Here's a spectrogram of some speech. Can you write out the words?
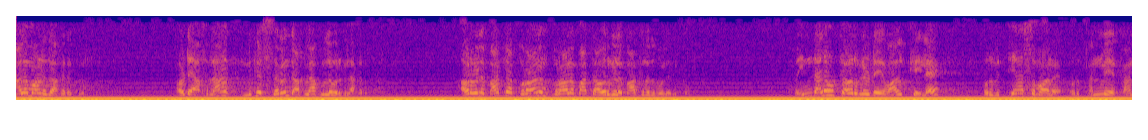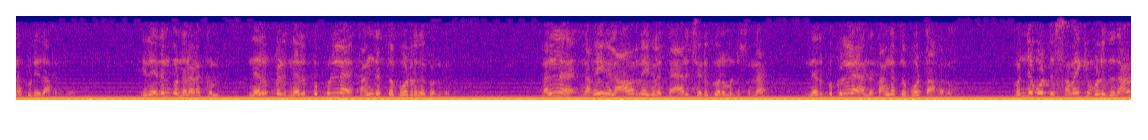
ஆழமானதாக இருக்கும். அவருடைய அஹ்லாக் மிக சிறந்த அஹ்லாக் உள்ளவர்களாக இருக்கும் அவர்களை பார்த்தா குரானும் புராணம் பார்த்து அவர்களை பார்க்கறது போல இருக்கும். அப்ப இந்த அளவுக்கு அவர்களுடைய வாழ்க்கையில ஒரு வித்தியாசமான ஒரு தன்மையை காணக்கூடியதாக இருக்கு. இது எதன் கொண்டு நடக்கும்? நெருப்பு நெருப்புக்குள்ள தங்கத்தை போடுறதை கொண்டு. நல்ல நகைகள் ஆவரணைகளை தயாரிச்சு எடுக்கணும் என்று சொன்னா நெருப்புக்குள்ள அந்த தங்கத்தை போட்டாகணும். கொஞ்சம் போட்டு சமைக்கும் பொழுதுதான்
